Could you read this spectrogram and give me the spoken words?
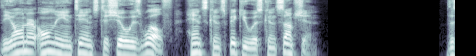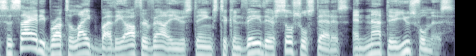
the owner only intends to show his wealth, hence conspicuous consumption. The society brought to light by the author values things to convey their social status and not their usefulness.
